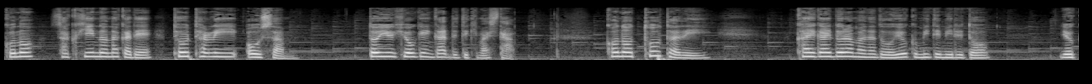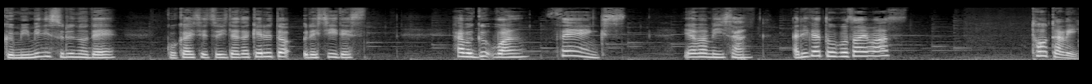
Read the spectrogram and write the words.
この作品の中で Totally Awesome という表現が出てきました。この Totally 海外ドラマなどをよく見てみるとよく耳にするので、ご解説いただけると嬉しいです。Have a good one. Thanks. ヤマミーさん、ありがとうございます。totally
